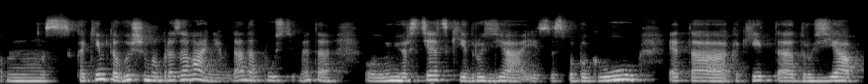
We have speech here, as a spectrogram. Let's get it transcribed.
с каким-то высшим образованием, да, допустим. Это университетские друзья из СПБГУ, это какие-то друзья,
